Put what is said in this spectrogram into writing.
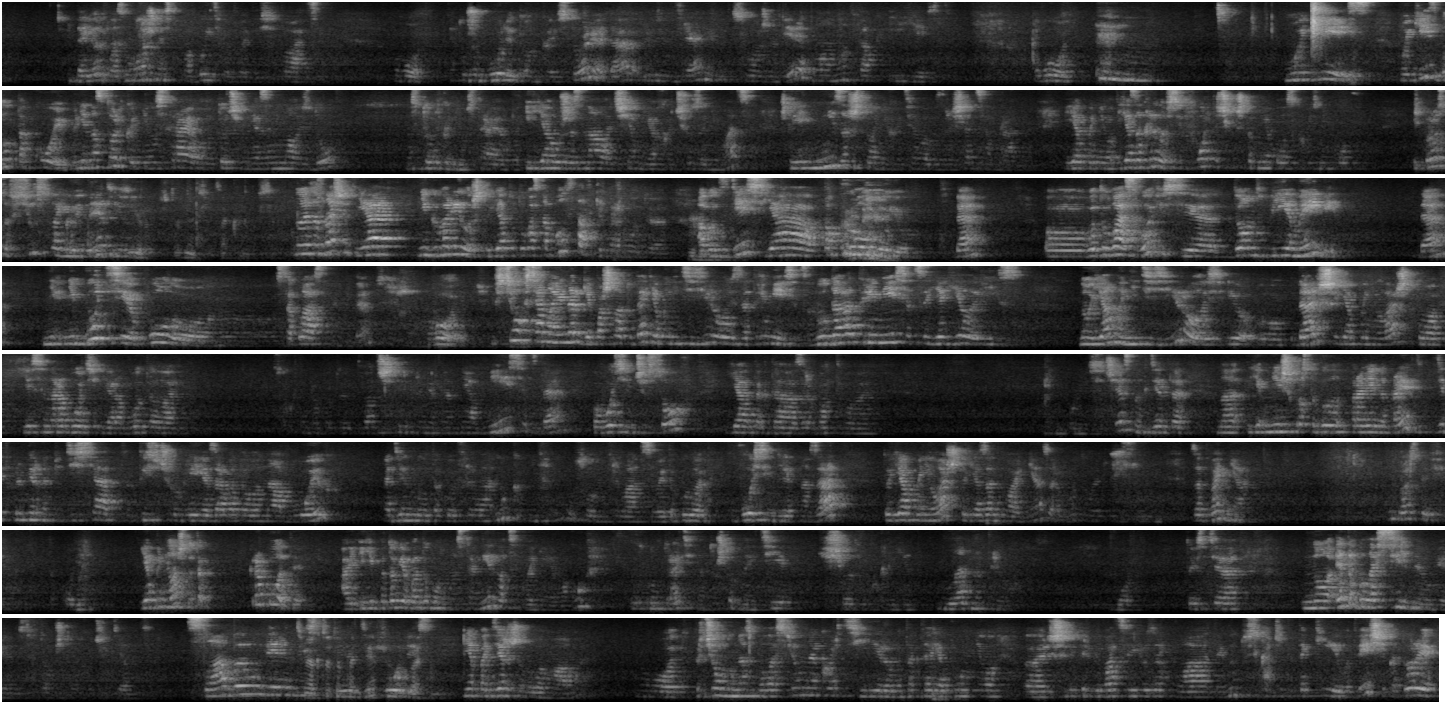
и дает возможность побыть вот в этой ситуации. Вот. Это уже более тонкая история, да, люди материально в это сложно верят, но оно так и есть. Вот. Мой кейс. Мой кейс был такой. Мне настолько не устраивало то, чем я занималась до, настолько не устраивало. И я уже знала, чем я хочу заниматься, что я ни за что не хотела возвращаться обратно. И я поняла, я закрыла все форточки, чтобы не было сквозняков. И просто всю свою энергию Что значит закрыла все? ну, это значит, я не говорила, что я тут у вас на полставки поработаю, а вот здесь я попробую, да? Э, Вот у вас в офисе don't be a maybe, да? Не, не будьте полу э, согласными, да? Вот. Все, вся моя энергия пошла туда, я монетизировалась за три месяца. Ну да, три месяца я ела рис. Но я монетизировалась, и э, дальше я поняла, что если на работе я работала сколько там работают, 24 примерно дня в месяц, да, по 8 часов, я тогда зарабатывала, не помню, если честно, где-то на... я- мне еще просто был параллельно проект, где-то примерно 50 тысяч рублей я зарабатывала на обоих. Один был такой фриланс, ну, как условно фрилансовый, это было 8 лет назад, то я поняла, что я за два дня заработала эту же сумму. За два дня. Ну, просто эффект такой. Я поняла, что так работает. А, и потом я подумала, на остальные 22 дня я могу ну, тратить на то, чтобы найти еще двух клиентов. Ну, ладно, трех. Вот. То есть, э, но это была сильная уверенность в том, что я хочу делать. Слабая уверенность. Тебя кто-то поддерживал меня поддерживала мама. Вот. Причем у нас была съемная квартира, мы тогда, я помню, э, решили перебиваться ее зарплатой. Ну, то есть какие-то такие вот вещи, которые,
